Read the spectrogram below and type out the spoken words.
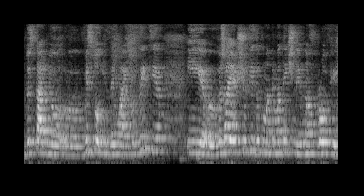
достатньо е, високі займає позиції. І е, вважаю, що фізико-математичний у нас профіль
